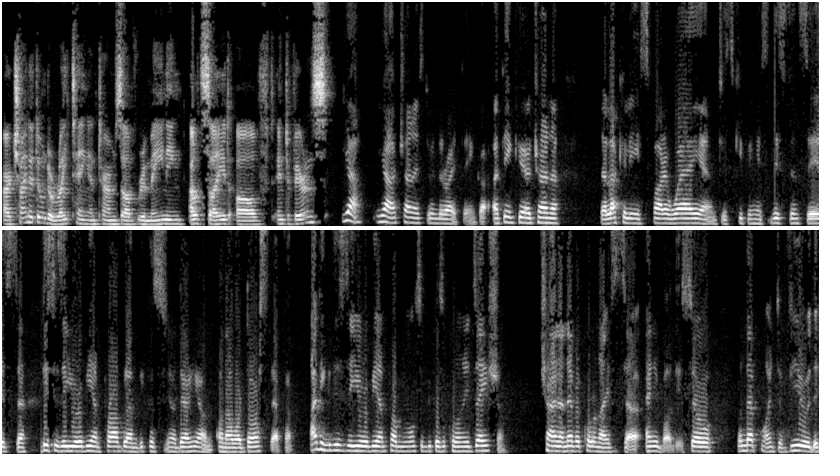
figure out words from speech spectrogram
Are China doing the right thing in terms of remaining outside of interference? Yeah, yeah, China is doing the right thing. I think uh, China, uh, luckily, is far away and is keeping its distances. Uh, this is a European problem because you know they're here on, on our doorstep. I think this is a European problem also because of colonization. China never colonized uh, anybody, so from that point of view, the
